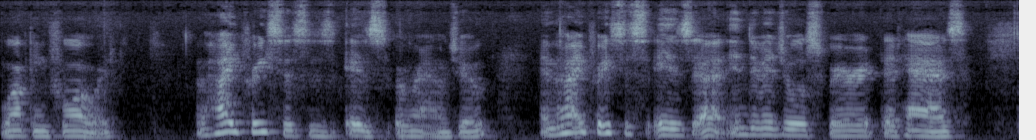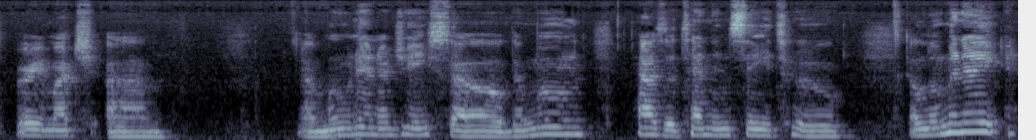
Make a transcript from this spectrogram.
walking forward. The high priestess is, is around you. And the high priestess is an individual spirit that has very much um, a moon energy. So the moon has a tendency to illuminate.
